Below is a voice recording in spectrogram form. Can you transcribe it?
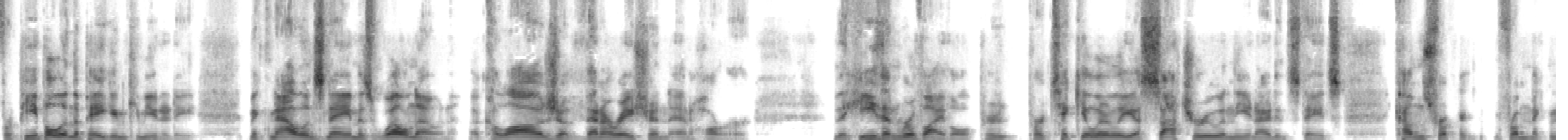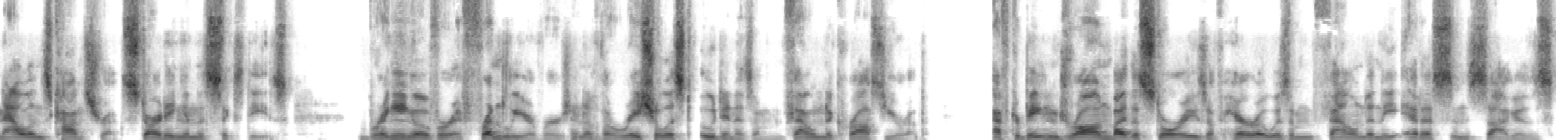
For people in the pagan community, McNallen's name is well known, a collage of veneration and horror. The heathen revival, particularly Asatru in the United States, comes from, from McNallen's construct starting in the 60s bringing over a friendlier version of the racialist Odinism found across Europe. After being drawn by the stories of heroism found in the Eddas and sagas,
